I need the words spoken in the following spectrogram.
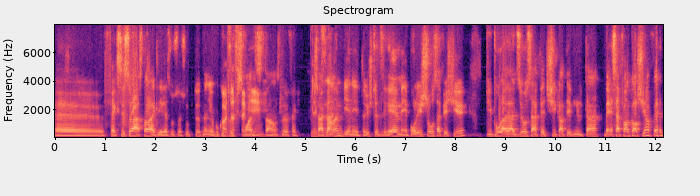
Euh, fait que c'est ça, à ce temps, avec les réseaux sociaux et tout, man, il y a beaucoup Ah, de trucs qui sont à distance, là. Fait que ça a quand même bien été, je te dirais. Mais pour les shows, ça fait chier. Puis pour la radio, ça a fait chier quand t'es venu le temps. Ben, ça fait encore chier, en fait,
